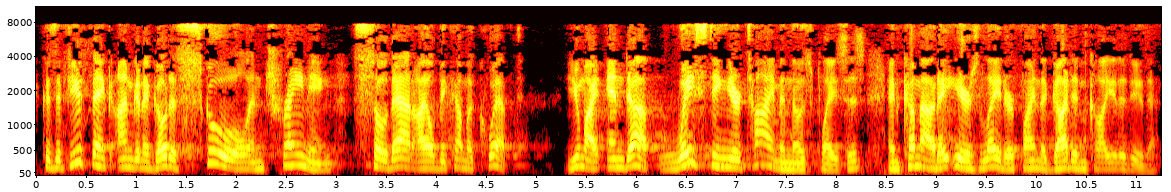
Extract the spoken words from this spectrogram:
Because if you think I'm going to go to school and training so that I'll become equipped, you might end up wasting your time in those places and come out eight years later find that God didn't call you to do that.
